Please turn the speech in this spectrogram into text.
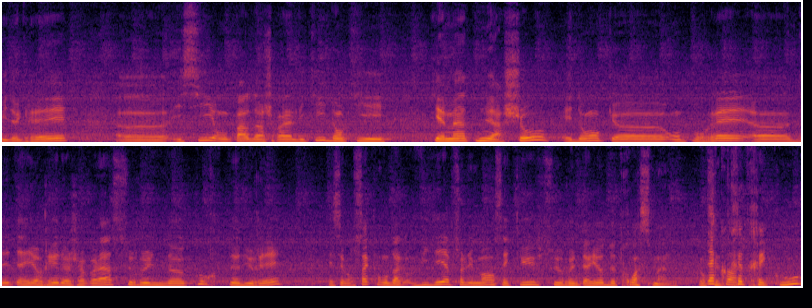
18 degrés. Euh, ici, on parle d'un chocolat liquide donc qui, qui est maintenu à chaud et donc euh, on pourrait euh, détériorer le chocolat sur une courte durée. Et c'est pour ça qu'on doit vider absolument ces cuves sur une période de trois semaines. Donc c'est très très court.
